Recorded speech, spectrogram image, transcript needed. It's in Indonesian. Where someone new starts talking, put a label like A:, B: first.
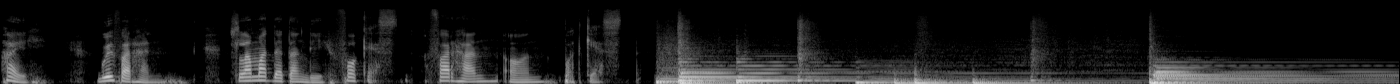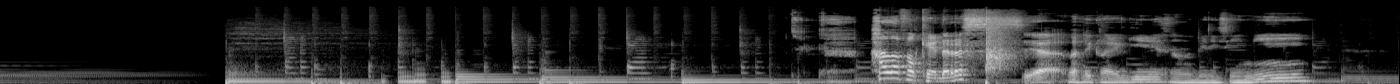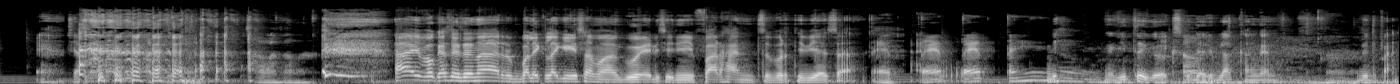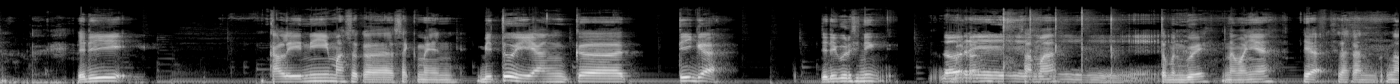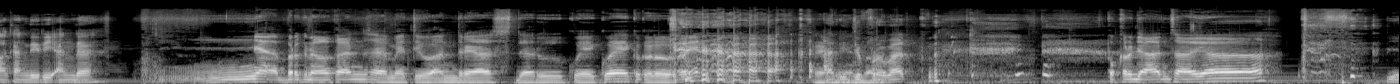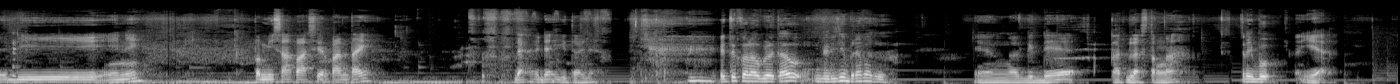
A: Hai, gue Farhan. Selamat datang di Focus Farhan on Podcast.
B: Halo Vokaders, ya balik lagi sama gue di sini. Eh siapa? salah salah.
A: Hai Focus Listener, balik lagi sama gue di sini Farhan seperti biasa.
B: Tet tet tet tet.
A: Nih, nggak gitu gue
B: sound.
A: dari belakang kan,
B: Ah.
A: di depan. Jadi kali ini masuk ke segmen Bitu yang ketiga. Jadi gue di sini bareng sama temen gue namanya ya silakan perkenalkan diri anda
B: Ya, perkenalkan saya Matthew Andreas Daru Kue Kue Kue Kue keren
A: Jeprobat
B: Pekerjaan saya jadi ini pemisah pasir pantai. Dah, udah gitu aja.
A: itu kalau boleh tahu gajinya berapa tuh
B: Yang nggak gede 14 setengah.
A: ribu
B: Iya.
